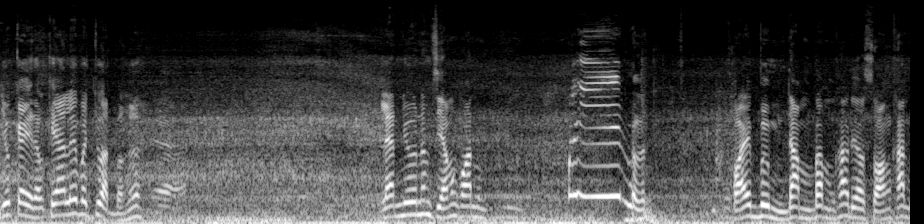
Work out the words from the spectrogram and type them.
อยู่ใกล้เท่าแก่เลยมาจวดบ่เหรอเออแลนอยู่น้ำเสียมังกรปี๊ดบ่ล่ะถอยบึ้มดำบั้มเข้าวเดียวสองขั้น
